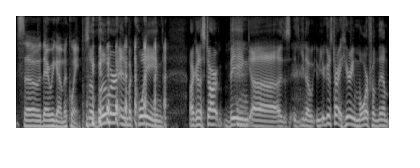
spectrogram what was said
so there we go, McQueen. So Boomer and McQueen are going to start being, uh, you know, you're going to start hearing more from them.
